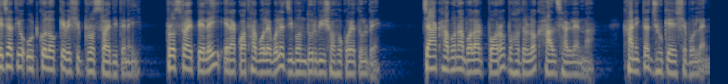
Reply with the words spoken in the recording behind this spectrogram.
এ জাতীয় উটকো লোককে বেশি প্রশ্রয় দিতে নেই। প্রশ্রয় পেলেই এরা কথা বলে বলে জীবন দুর্বিষহ করে তুলবে। চা খাব না বলার পরও ভদ্রলোক হাল ছাড়লেন না। খানিকটা ঝুঁকে এসে বললেন,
